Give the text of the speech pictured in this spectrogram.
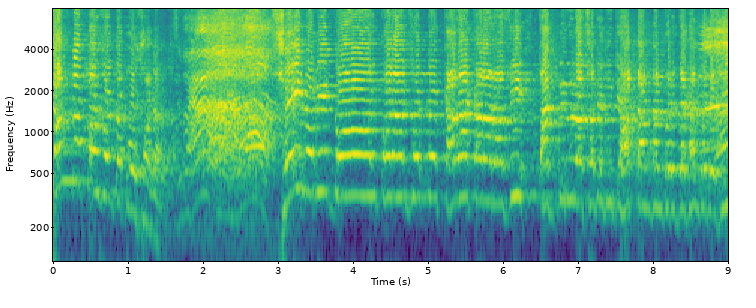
জান্নাত পর্যন্ত পৌঁছানো করার জন্য কারা কারা রাজি? তাকবিরুল্লাহর সাথে দুটি হাত টান টান করে দেখান তো দেখি।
